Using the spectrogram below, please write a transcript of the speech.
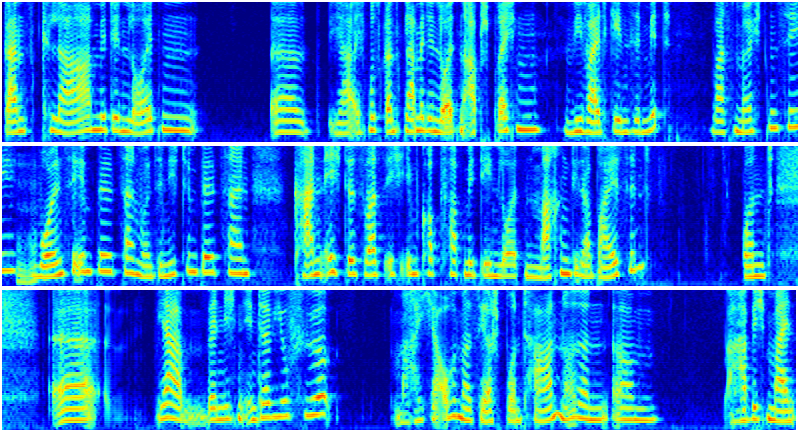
ganz klar mit den Leuten, äh, ja, ich muss ganz klar mit den Leuten absprechen, wie weit gehen sie mit was möchten Sie? Mhm. Wollen Sie im Bild sein? Wollen Sie nicht im Bild sein? Kann ich das, was ich im Kopf habe, mit den Leuten machen, die dabei sind? Und äh, ja, wenn ich ein Interview führe, mache ich ja auch immer sehr spontan. Ne? Dann ähm, habe ich mein,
